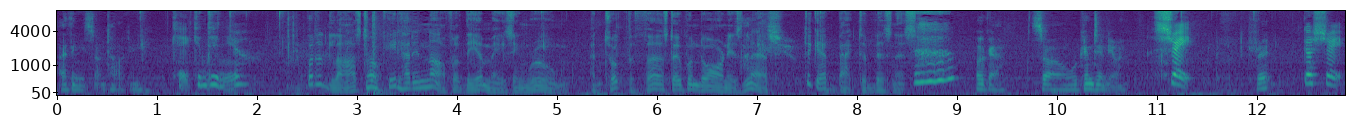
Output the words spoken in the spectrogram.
I think he's done talking. Okay, continue. But at last, Oh. he'd had enough of the amazing room and took the first open door on his left to get back to business. Okay, so we're continuing. Straight. Straight. Go straight.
